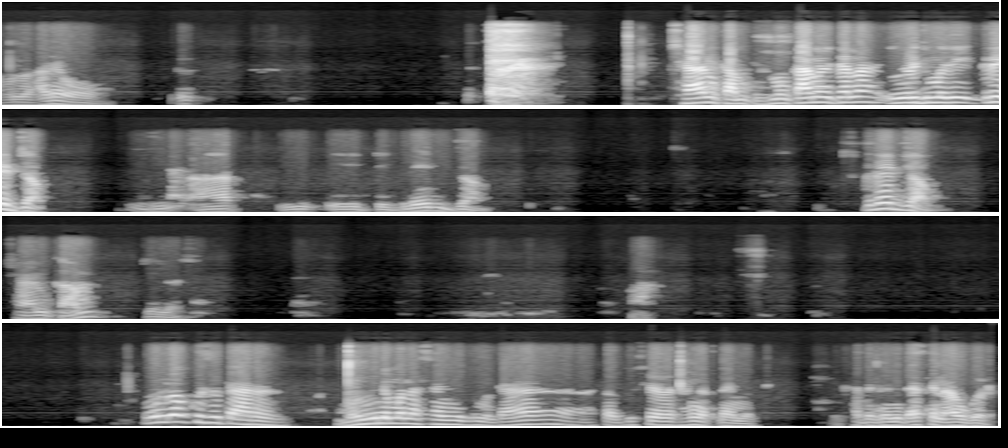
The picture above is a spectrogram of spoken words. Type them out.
आपण अरे हो. छान काम केलं. मग काय म्हणे त्याला? इंग्रजीमध्ये great job R E T great job great job छान काम केलंस मुलगा खुश होता अरे. मम्मीनं मला सांगितलं म्हणजे हा आता दुसऱ्याला सांगत नाही म्हणते एखादं गणित असते ना अवघड.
